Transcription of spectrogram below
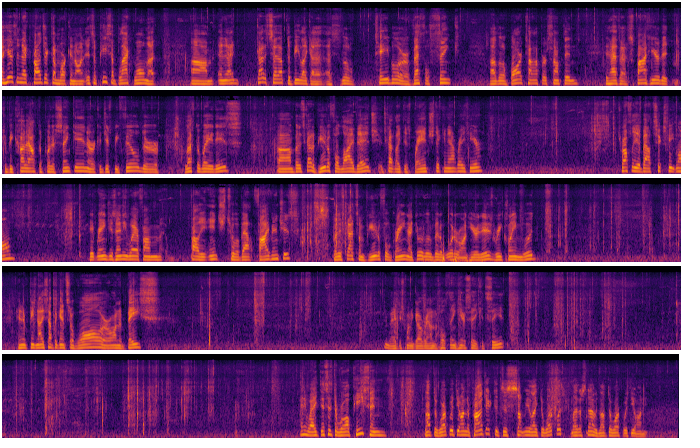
Now here's the next project I'm working on. It's a piece of black walnut. Um, and I got it set up to be like a, a little table or a vessel sink. A little bar top or something. It has a spot here that could be cut out to put a sink in or it could just be filled or left the way it is. Um, but it's got a beautiful live edge. It's got like this branch sticking out right here. It's roughly about six feet long. It ranges anywhere from probably an inch to about five inches. But it's got some beautiful grain. I threw a little bit of water on here. It is reclaimed wood. And it'd be nice up against a wall or on a base. Anyway, I just want to go around the whole thing here so you could see it. Anyway, this is the raw piece and love to work with you on the project. If this is something you like to work with, let us know. We'd love to work with you on it.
